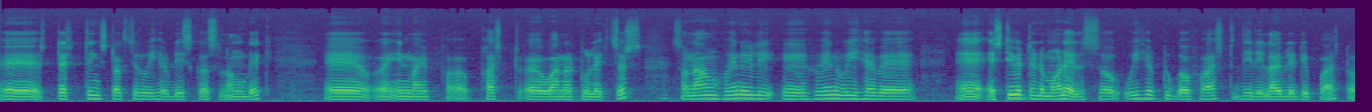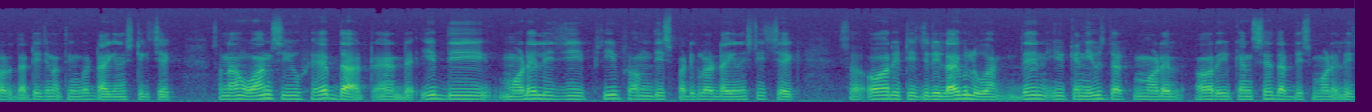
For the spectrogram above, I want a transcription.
uh, testing structure we have discussed long back uh, in my first uh, one or two lectures. So, now when we uh, when we have a, a estimated model. So, we have to go first the reliability first or that is nothing but diagnostic check. So, now once you have that and if the model is free from this particular diagnostic check, so or it is reliable one, then you can use that model or you can say that this model is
